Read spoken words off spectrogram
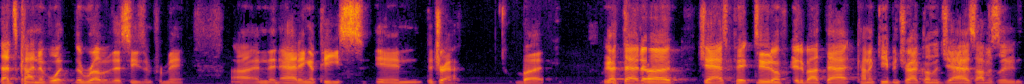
That's kind of what the rub of this season for me, uh, and then adding a piece in the draft. But we got that uh, Jazz pick too. Don't forget about that. Kind of keeping track on the Jazz. Obviously,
